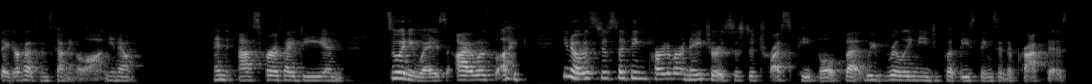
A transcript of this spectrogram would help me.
that your husband's coming along, you know, and ask for his ID. And so, anyways, I was like, you know, it's just, I think part of our nature is just to trust people, but we really need to put these things into practice.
